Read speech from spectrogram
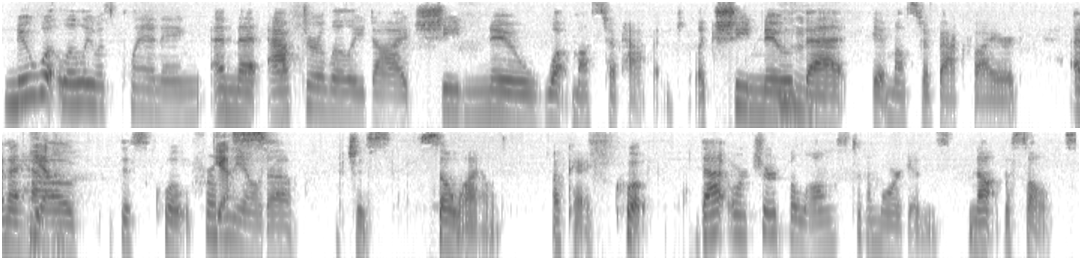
knew what Lily was planning and that after Lily died, she knew what must have happened. Like she knew mm-hmm. that it must have backfired. And I have yeah. this quote from yes. Leota, which is so wild. Okay, quote. That orchard belongs to the Morgans, not the Salts.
